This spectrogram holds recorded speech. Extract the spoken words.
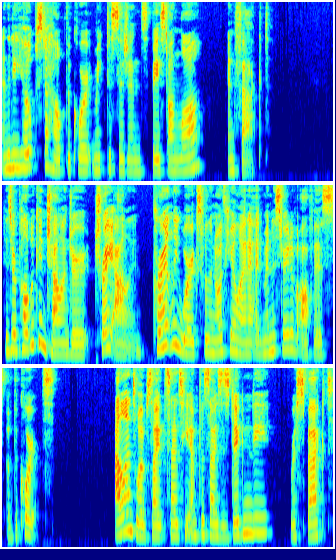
and that he hopes to help the court make decisions based on law and fact. His Republican challenger, Trey Allen, currently works for the North Carolina Administrative Office of the Courts. Allen's website says he emphasizes dignity, respect,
